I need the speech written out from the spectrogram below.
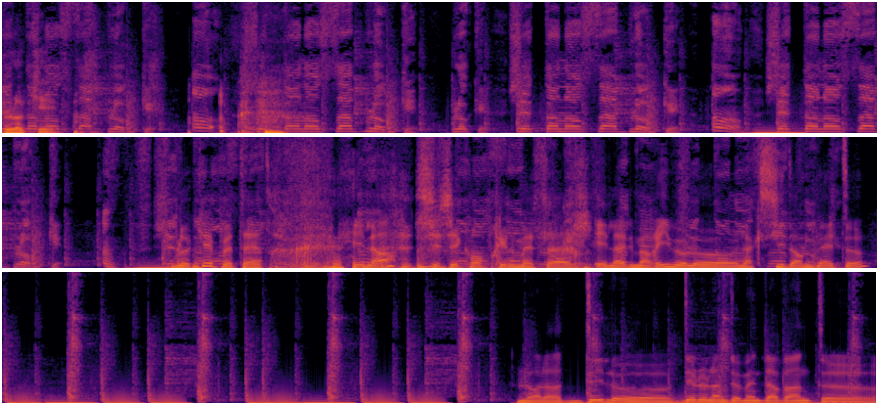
Bloqué. J'ai tendance à bloquer. Un, j'ai tendance à bloquer. Bloquer. J'ai tendance à bloquer. Un, j'ai tendance à bloquer. Bloqué peut-être, Et là, si j'ai compris le message. et là, il m'arrive l'accident bête. Voilà, dès le, dès le lendemain de la vente, euh,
